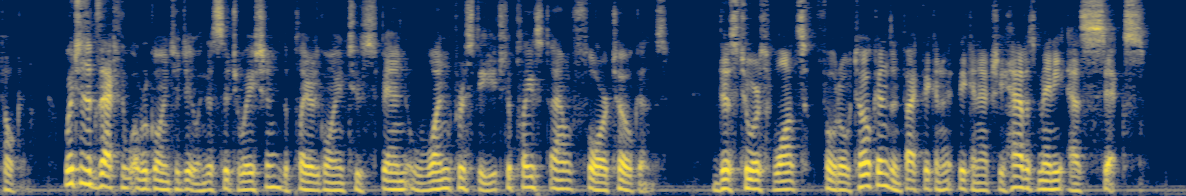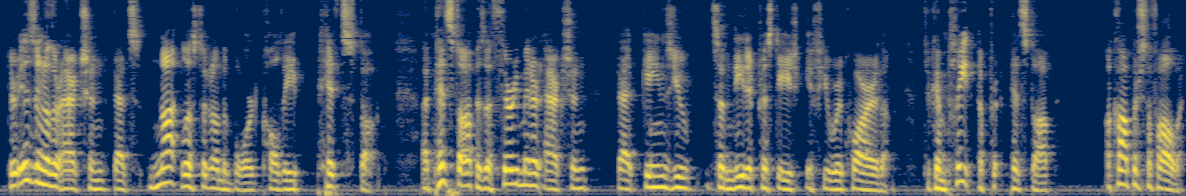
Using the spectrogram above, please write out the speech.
token. Which is exactly what we're going to do. In this situation, the player is going to spend 1 prestige to place down 4 tokens. This tourist wants photo tokens. In fact, they can, they can actually have as many as six. There is another action that's not listed on the board called a pit stop. A pit stop is a 30-minute action that gains you some needed prestige if you require them. To complete a pit stop, accomplish the following.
